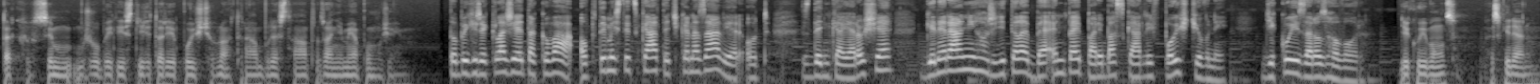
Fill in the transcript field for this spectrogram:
tak si můžou být jistí, že tady je pojišťovna, která bude stát za nimi a pomůže jim. To bych řekla, že je taková optimistická tečka na závěr od Zdeňka Jaroše, generálního ředitele BNP Paribas Cardiff pojišťovny. Děkuji za rozhovor. Děkuji moc. Hezký den.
